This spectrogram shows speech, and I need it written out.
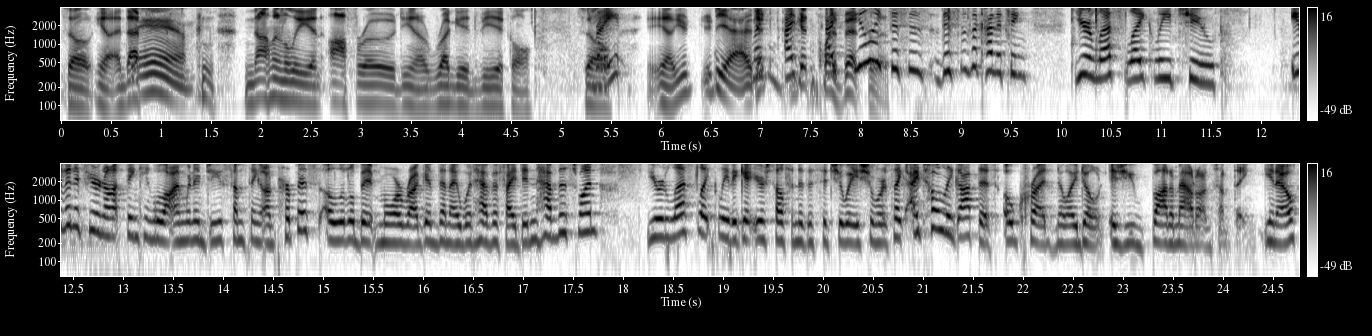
So yeah, and that's Damn. nominally an off-road, you know, rugged vehicle. So Right? you know, you're, you're Yeah, you're Like, getting, I, you're getting quite I a bit I feel for like this. this is this is the kind of thing you're less likely to even if you're not thinking, well, I'm going to do something on purpose a little bit more rugged than I would have if I didn't have this one, you're less likely to get yourself into the situation where it's like, I totally got this. Oh, crud. No, I don't. As you bottom out on something, you know,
